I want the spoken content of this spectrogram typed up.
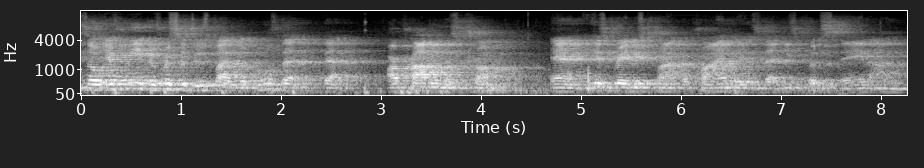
so if we if we're seduced by liberals that that our problem is Trump and his greatest crime, crime is that he's put a stain on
